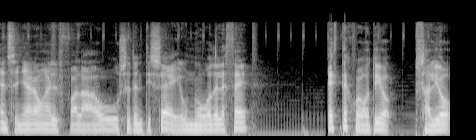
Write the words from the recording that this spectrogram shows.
enseñaron el Fallout 76, un nuevo DLC. Este juego, tío, salió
